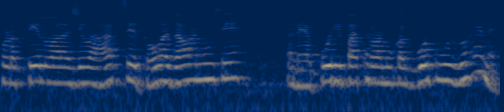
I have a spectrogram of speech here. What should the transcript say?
થોડાક તેલવાળા જેવા હાથ છે ધોવા જવાનું છે અને પૂરી પાથરવાનું કાંઈક ગોતવું જોઈએ ને.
